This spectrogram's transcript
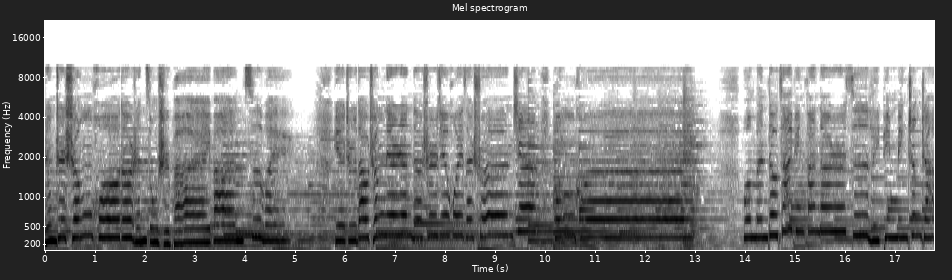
认真生活的人总是百般滋味，也知道成年人的世界会在瞬间崩溃。我们都在平凡的日子里拼命挣扎，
